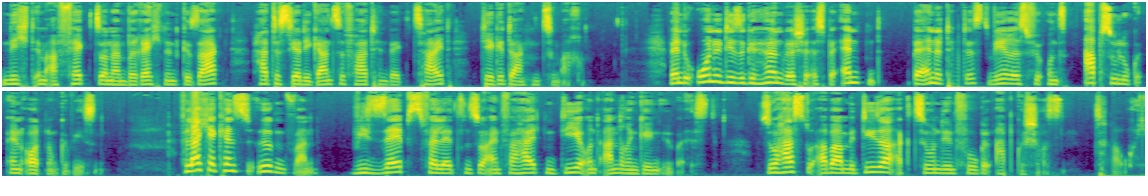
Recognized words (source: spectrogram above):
nicht im Affekt, sondern berechnend gesagt, hattest ja die ganze Fahrt hinweg Zeit, dir Gedanken zu machen. Wenn du ohne diese Gehirnwäsche es beendet, beendet hättest, wäre es für uns absolut in Ordnung gewesen. Vielleicht erkennst du irgendwann, wie selbstverletzend so ein Verhalten dir und anderen gegenüber ist. So hast du aber mit dieser Aktion den Vogel abgeschossen. Traurig.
